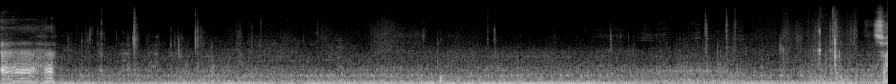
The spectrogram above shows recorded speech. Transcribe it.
아하. 자,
